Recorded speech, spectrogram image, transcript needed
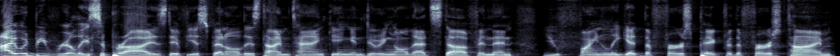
I would be really surprised if you spent all this time tanking and doing all that stuff, and then you finally get the first pick for the first time,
